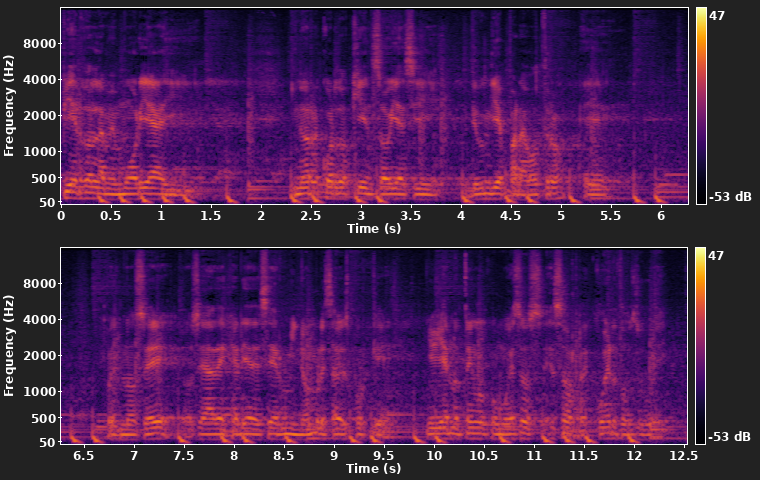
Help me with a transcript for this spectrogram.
pierdo la memoria y, no recuerdo quién soy así de un día para otro, eh, pues no sé, o sea, dejaría de ser mi nombre, ¿sabes? Porque yo ya no tengo como esos, esos recuerdos, güey.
